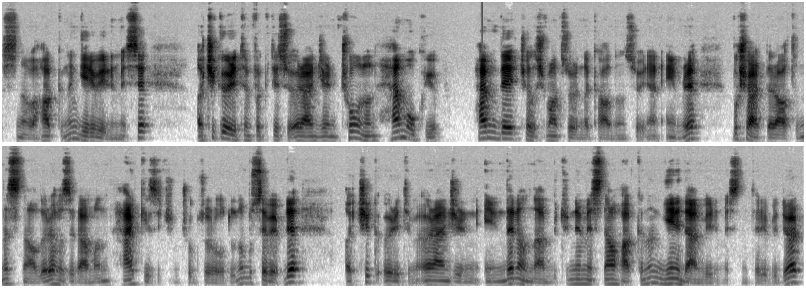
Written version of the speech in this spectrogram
sınavı hakkının geri verilmesi. Açık Öğretim Fakültesi öğrencilerinin çoğunun hem okuyup hem de çalışmak zorunda kaldığını söyleyen Emre, bu şartlar altında sınavlara hazırlanmanın herkes için çok zor olduğunu, bu sebeple açık öğretim öğrencilerinin elinden alınan bütünleme sınav hakkının yeniden verilmesini talep ediyor.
